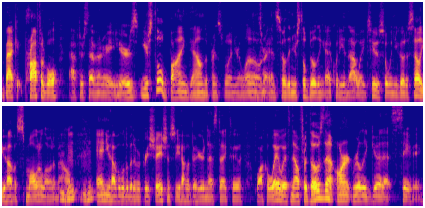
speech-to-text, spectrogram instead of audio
back profitable after seven or eight years, you're still buying down the principal in your loan. Right. And so then you're still building equity in that way too. So when you go to sell, you have a smaller loan amount mm -hmm, mm -hmm. and you have a little bit of appreciation. So you have a bigger nest egg to walk away with. Now, for those that aren't really good at saving,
